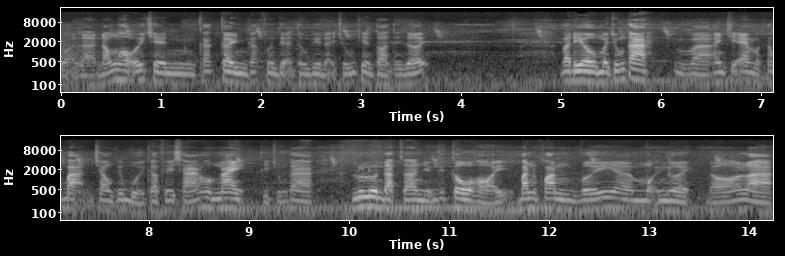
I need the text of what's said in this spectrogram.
gọi là nóng hổi trên các kênh, các phương tiện thông tin đại chúng trên toàn thế giới. Và điều mà chúng ta và anh chị em và các bạn trong cái buổi cà phê sáng hôm nay thì chúng ta luôn luôn đặt ra những cái câu hỏi băn khoăn với à, mọi người đó là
